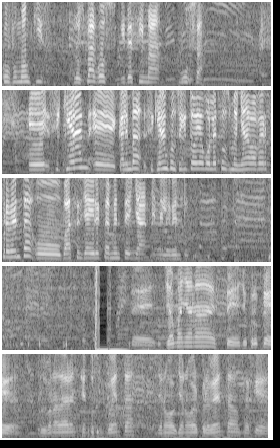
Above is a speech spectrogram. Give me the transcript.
Kung Fu Monkeys, Los Vagos y Décima Musa. Eh, si quieren, eh, Kalimba, si quieren conseguir todavía boletos, mañana va a haber preventa o va a ser ya directamente ya en el evento. Este, ya mañana, este, yo creo que nos van a dar en 150. Ya no, ya no va a haber preventa, o sea que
